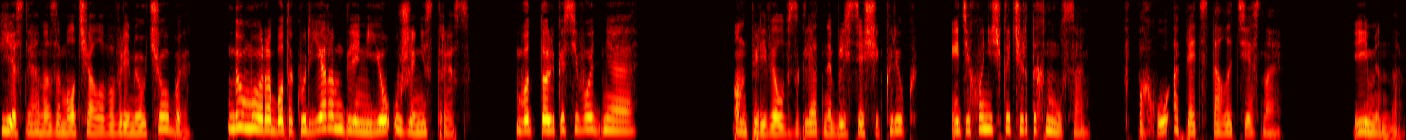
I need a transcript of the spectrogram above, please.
Если она замолчала во время учебы, думаю, работа курьером для нее уже не стресс. Вот только сегодня... Он перевел взгляд на блестящий крюк и тихонечко чертыхнулся. В паху опять стало тесно. Именно.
